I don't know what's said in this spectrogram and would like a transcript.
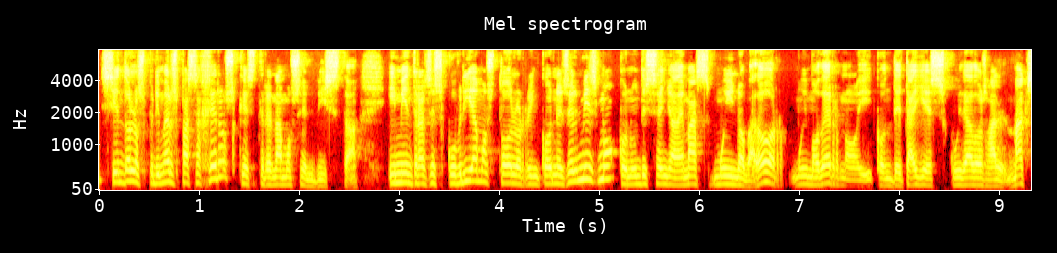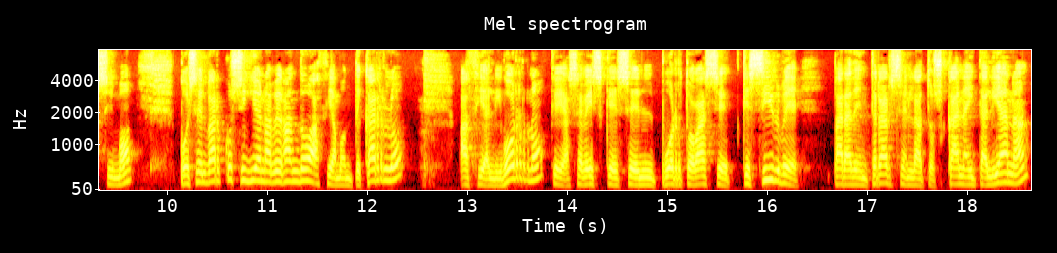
siendo los primeros pasajeros que estrenamos el Vista. Y mientras descubríamos todos los rincones del mismo, con un diseño además muy innovador, muy moderno y con detalles cuidados al máximo, pues el barco siguió navegando hacia Montecarlo, hacia Livorno, que ya sabéis que es el puerto base que sirve para adentrarse en la Toscana italiana,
